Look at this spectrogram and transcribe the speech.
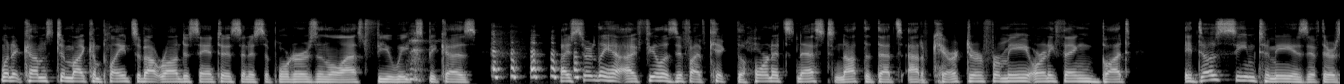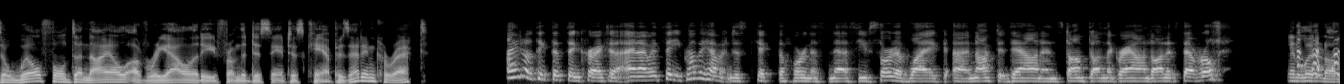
when it comes to my complaints about Ron DeSantis and his supporters in the last few weeks? Because I certainly ha- I feel as if I've kicked the hornet's nest. Not that that's out of character for me or anything, but it does seem to me as if there's a willful denial of reality from the DeSantis camp. Is that incorrect? I don't think that's incorrect. And, I would say you probably haven't just kicked the hornet's nest. You've sort of like uh, knocked it down and stomped on the ground on it several times. And lit it on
